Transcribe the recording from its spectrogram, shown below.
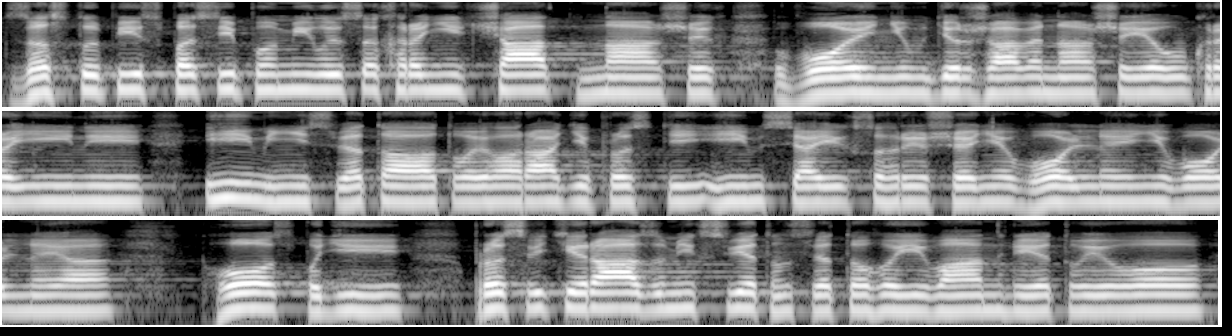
заступи, спаси, помилуй, сохрани чад наших, воинів в державе нашей Украины, имени свята Твоего ради прости им вся их согрешение вольное и невольное, Господи, просвети разум их светом святого Евангелия Твоего,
